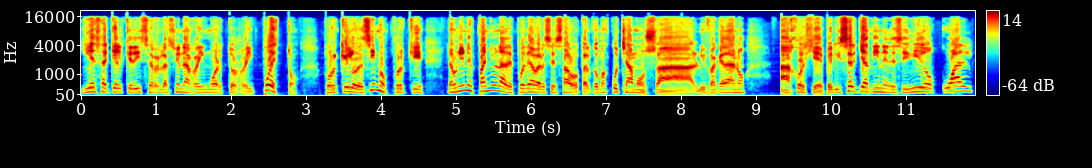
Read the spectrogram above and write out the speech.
y es aquel que dice relación a rey muerto, rey puesto. ¿Por qué lo decimos? Porque la Unión Española, después de haber cesado, tal como escuchamos a Luis Baquedano, a Jorge Pelicer ya tiene decidido cuál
